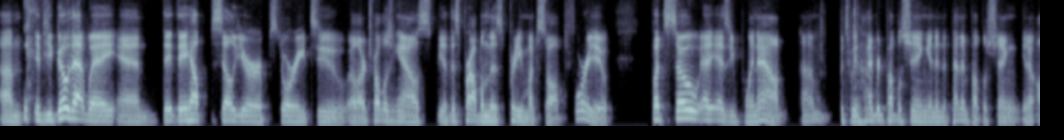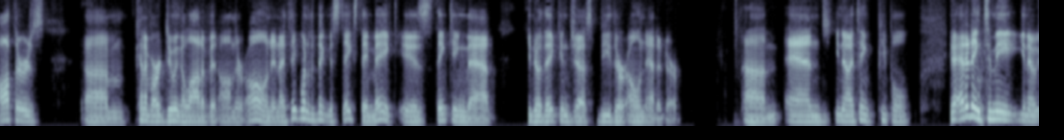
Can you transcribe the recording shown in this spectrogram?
Um, if you go that way and they, they help sell your story to a large publishing house, you know, this problem is pretty much solved for you. But so, as you point out, um, between hybrid publishing and independent publishing, you know, authors um, kind of are doing a lot of it on their own. And I think one of the big mistakes they make is thinking that, you know, they can just be their own editor. Um, and, you know, I think people, you know, editing to me, you know,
